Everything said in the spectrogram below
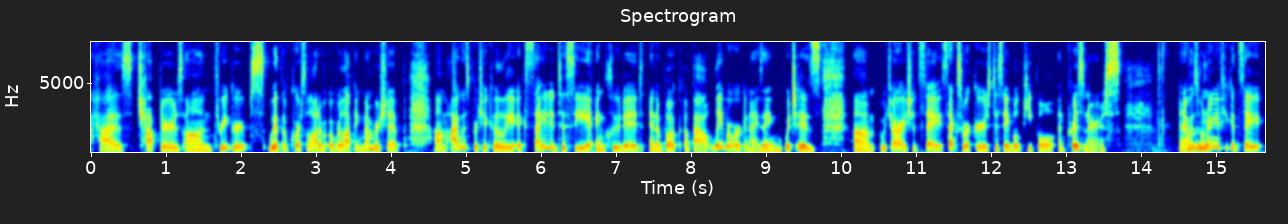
has chapters on three groups with of course a lot of overlapping membership. Um, i was particularly excited to see included in a book about labor organizing which is um, which are i should say sex workers disabled people and prisoners. And I was oh, wondering yeah. if you could say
